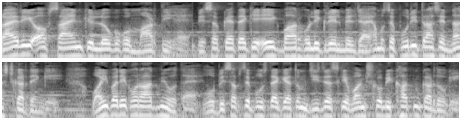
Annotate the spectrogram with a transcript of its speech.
प्रायरी ऑफ़ साइन के लोगों को मारती है। बिशप कहते हैं कि एक बार होली ग्रेल मिल जाए, हम उसे पूरी तरह से नष्ट कर देंगे। वहीं पर एक और आदमी होता है। वो बिशप से पूछता है क्या तुम जीसस के वंश को भी खत्म कर दोगे?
